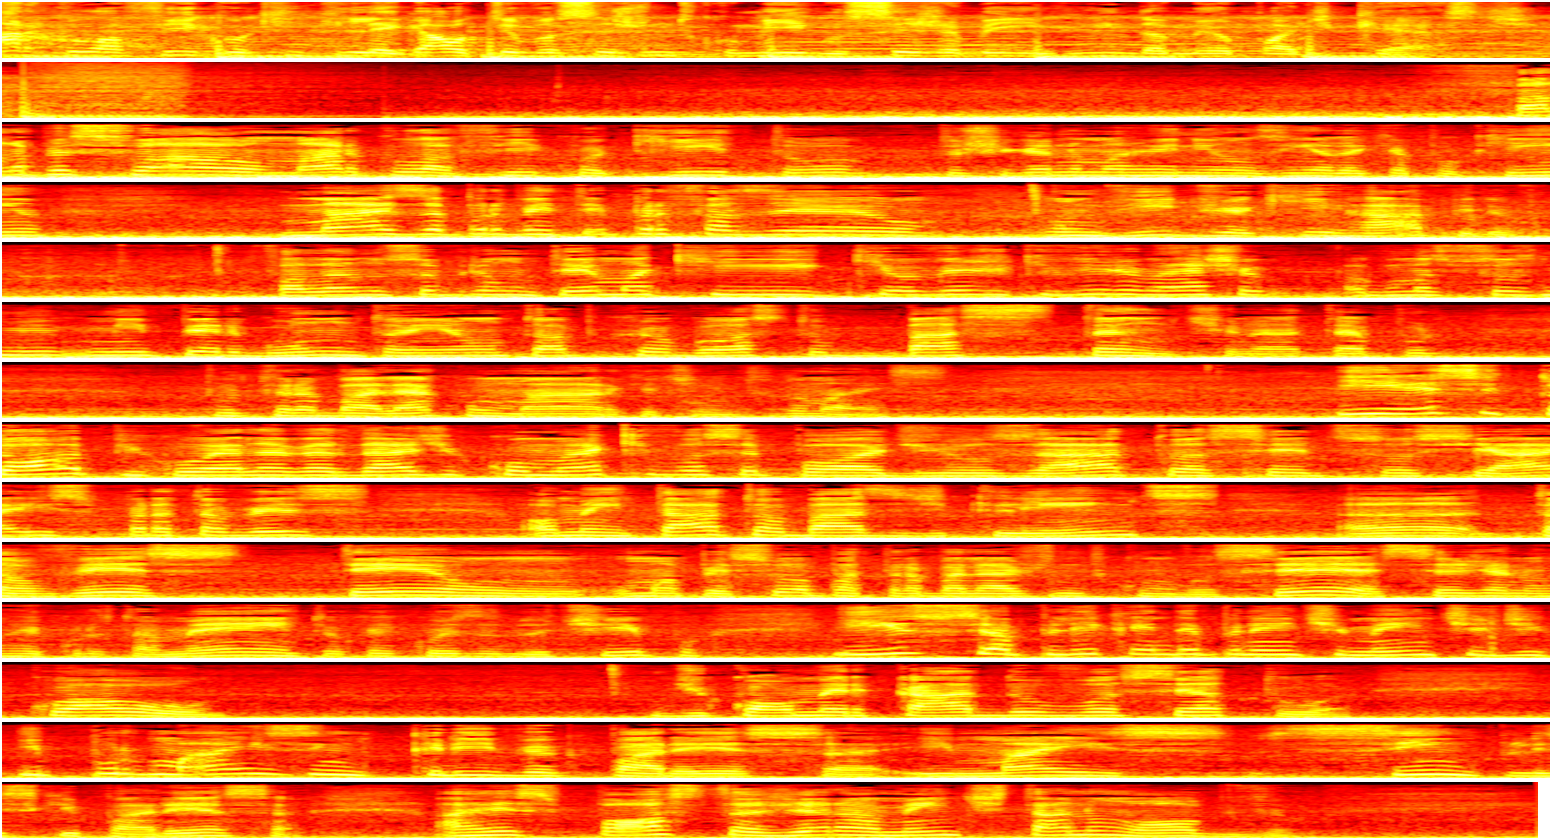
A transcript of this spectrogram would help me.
Marco Lafico aqui, que legal ter você junto comigo. Seja bem-vindo ao meu podcast. Fala pessoal, Marco Lafico aqui. Tô, tô chegando numa reuniãozinha daqui a pouquinho, mas aproveitei para fazer um, um vídeo aqui rápido falando sobre um tema que, que eu vejo que vira e mexe, algumas pessoas me, me perguntam e é um tópico que eu gosto bastante, né? Até por, por trabalhar com marketing e tudo mais. E esse tópico é, na verdade, como é que você pode usar suas redes sociais para talvez aumentar a tua base de clientes, uh, talvez ter um, uma pessoa para trabalhar junto com você, seja no recrutamento, qualquer coisa do tipo. E isso se aplica independentemente de qual de qual mercado você atua. E por mais incrível que pareça e mais simples que pareça, a resposta geralmente está no óbvio.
